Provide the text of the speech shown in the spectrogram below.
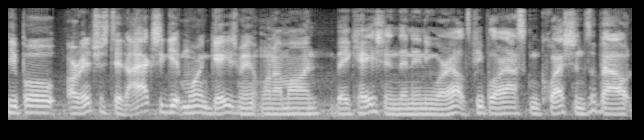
people are interested. I actually get more engagement when I'm on vacation than anywhere else. People are asking questions about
